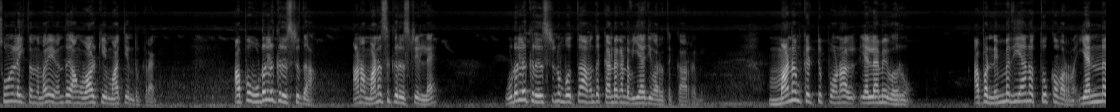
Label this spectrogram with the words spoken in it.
சூழ்நிலைக்கு தகுந்த மாதிரி வந்து அவங்க வாழ்க்கையை மாற்றின்னு இருக்கிறாங்க. அப்போ உடலுக்கு ரெஸ்ட்டு தான். ஆனால் மனசுக்கு ரெஸ்ட் இல்லை. உடலுக்கு ரெஸ்ட்டுன்னு போது தான் வந்து கண்ட கண்ட வியாதி வர்றதுக்கு காரணமே. மனம் கெட்டு போனால் எல்லாமே வரும். அப்போ நிம்மதியான தூக்கம் வரணும். என்ன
